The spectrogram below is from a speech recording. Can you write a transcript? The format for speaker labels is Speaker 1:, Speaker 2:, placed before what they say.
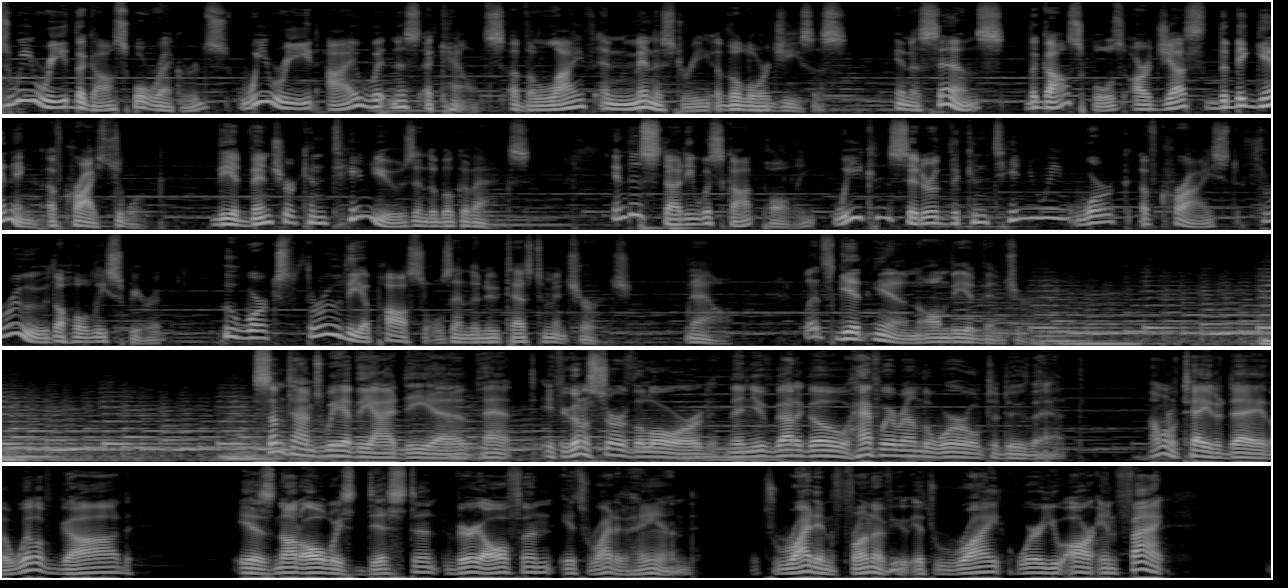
Speaker 1: As we read the gospel records, we read eyewitness accounts of the life and ministry of the Lord Jesus. In a sense, the gospels are just the beginning of Christ's work. The adventure continues in the book of Acts. In this study with Scott Pauley, we consider the continuing work of Christ through the Holy Spirit, who works through the apostles and the New Testament church. Now, let's get in on the adventure.
Speaker 2: Sometimes we have the idea that if you're going to serve the Lord, then you've got to go halfway around the world to do that. I want to tell you today the will of God is not always distant. Very often, it's right at hand, it's right in front of you, it's right where you are. In fact,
